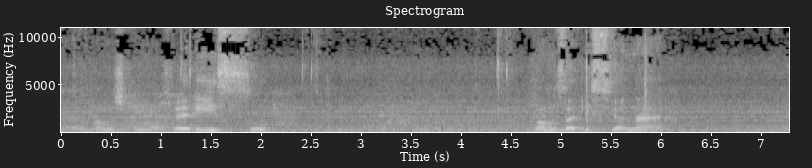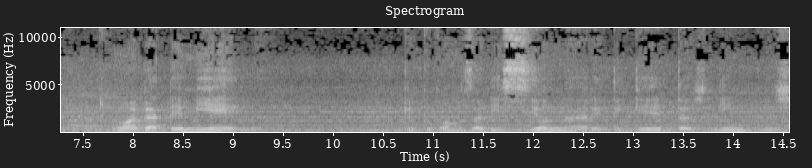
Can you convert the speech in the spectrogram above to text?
Ah, vamos remover isso. Vamos adicionar um HTML que vamos adicionar etiquetas, links,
